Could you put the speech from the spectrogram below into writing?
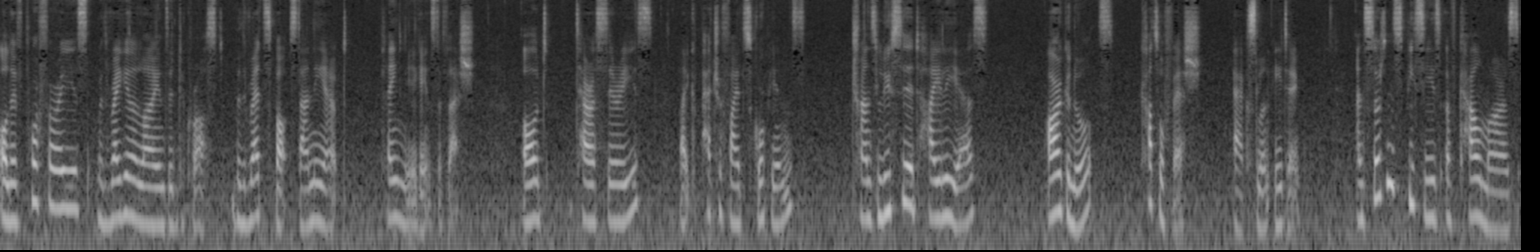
Olive porphyries with regular lines intercrossed, with red spots standing out plainly against the flesh. Odd pteroceres, like petrified scorpions, translucid hylias, argonauts, cuttlefish, excellent eating, and certain species of calmars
